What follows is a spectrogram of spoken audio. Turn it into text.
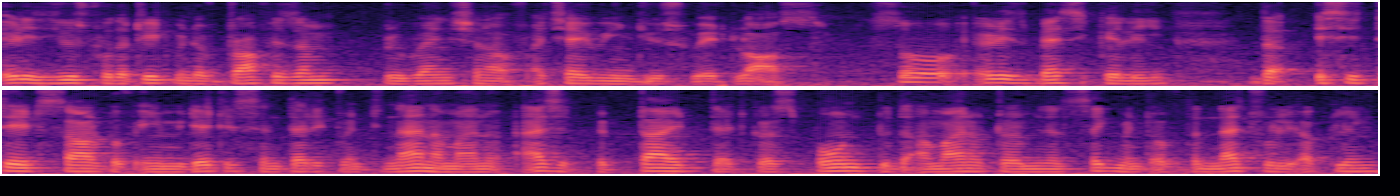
it is used for the treatment of dwarfism prevention of HIV induced weight loss. So it is basically the acetate salt of intermediate synthetic 29 amino acid peptide that correspond to the amino terminal segment of the naturally occurring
